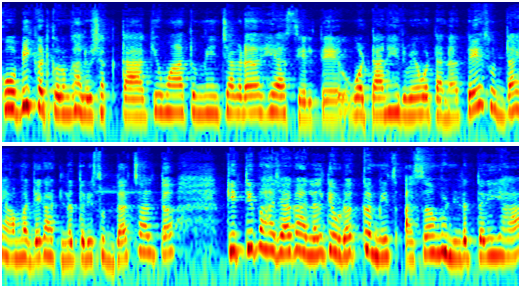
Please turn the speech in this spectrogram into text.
कोबी कट करून घालू शकता किंवा तुमच्याकडं हे असेल ते वटाण हिरवे वटाणं ते सुद्धा ह्यामध्ये घातलं तरी सुद्धा चालतं. किती भाज्या घालल तेवढं कमीच असं म्हणलं तरी ह्या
